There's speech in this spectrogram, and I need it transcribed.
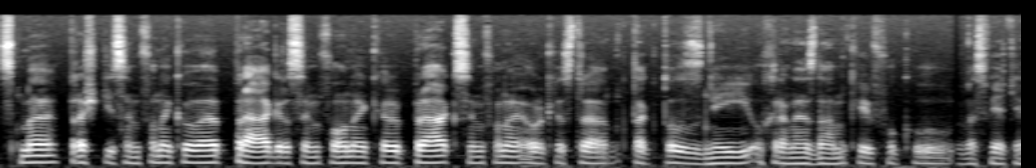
Jsme praští symfonikové, Prager Symfoniker, Prague Symphony Orchestra, tak to znějí ochranné známky FOKu ve světě.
